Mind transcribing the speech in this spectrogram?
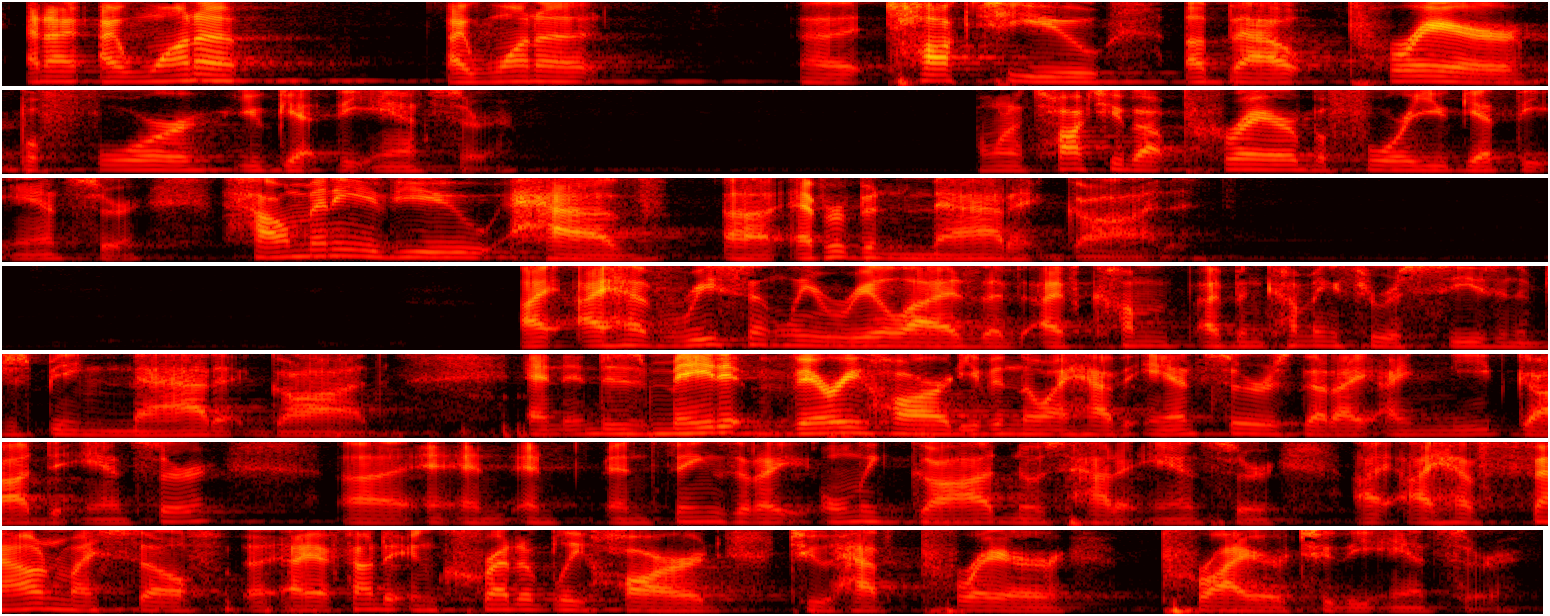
And I, I want to I want to uh, talk to you about prayer before you get the answer. I want to talk to you about prayer before you get the answer. How many of you have uh, ever been mad at God? I, I have recently realized I've, I've, come, I've been coming through a season of just being mad at God. And it has made it very hard, even though I have answers that I, I need God to answer. Uh, and, and, and things that I only God knows how to answer. I, I have found myself, I have found it incredibly hard to have prayer prior to the answer.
